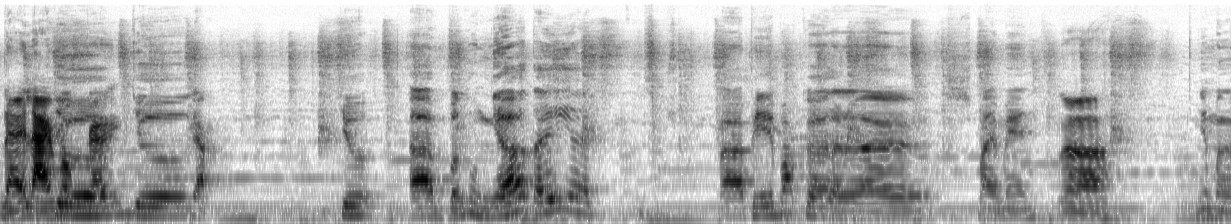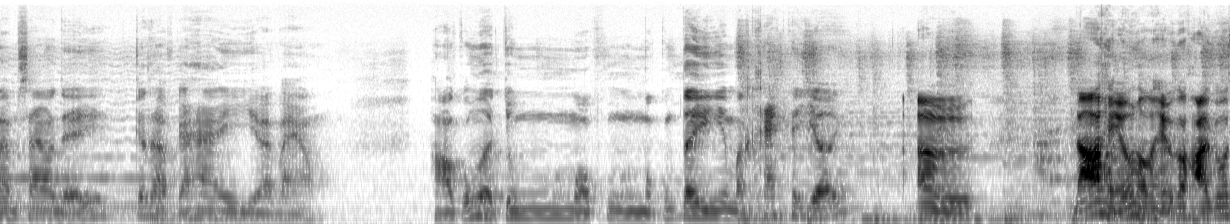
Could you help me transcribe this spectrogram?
để lại một chưa cái chưa gặp chưa à, vẫn còn nhớ tới uh, Peter Parker là, là Spider-Man. À, nhưng mà làm sao để kết hợp cả hai vào? Họ cũng là chung một một công ty nhưng mà khác thế giới. Ừ đó hiểu thuận hiểu câu hỏi của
